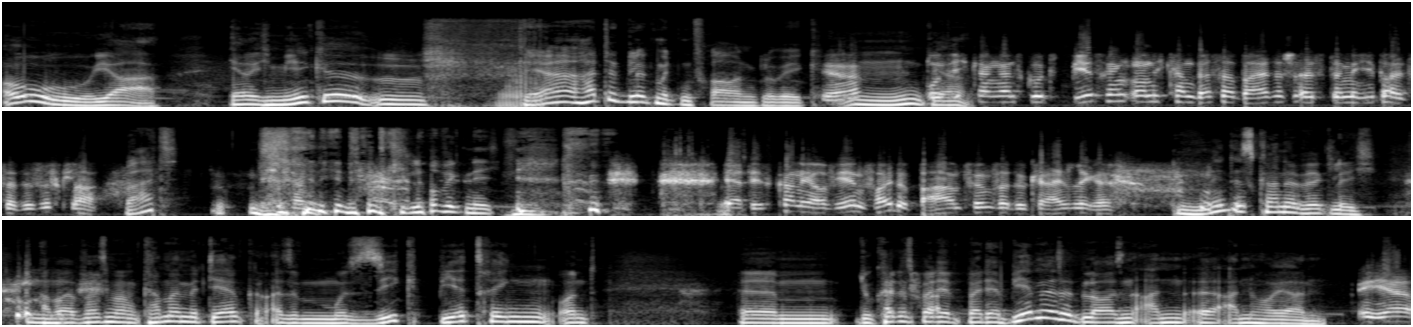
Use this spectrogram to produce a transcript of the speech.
Oh, ja. Erich Mielke, äh, Der hatte Glück mit den Frauen, glaube ich. Ja. Mhm, und ja. ich kann ganz gut Bier trinken und ich kann besser bayerisch als der Michi Balzer, das ist klar. Was? das glaube ich nicht. Ja, das kann ich auf jeden Fall, du Barmfünfer, du Kreisliger. nee, das kann er wirklich. Aber was man, kann man mit der, also Musik, Bier trinken und ähm, du könntest bei der, bei der Biermöselblasen an, äh, anheuern. Ja,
